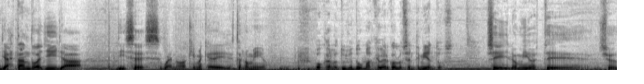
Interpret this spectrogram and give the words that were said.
ya estando allí, ya dices, bueno, aquí me quedé, esto es lo mío. Oscar, lo tuyo tuvo más que ver con los sentimientos. Sí, lo mío, este, yo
